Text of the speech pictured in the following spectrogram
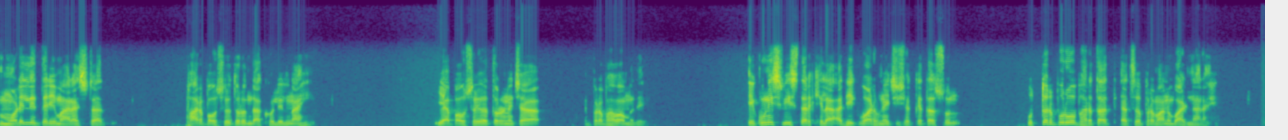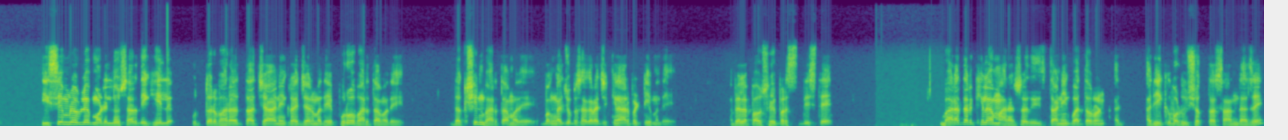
मॉडेलने तरी महाराष्ट्रात फार पावसाळी वातावरण दाखवलेलं नाही. या पावसाळी वातावरणाच्या प्रभावामध्ये एकोणीस वीस तारखेला अधिक वाढ होण्याची शक्यता असून उत्तर पूर्व भारतात याचं प्रमाण वाढणार आहे. ई सी एम डब्ल्यू मॉडेलनुसार देखील उत्तर भारताच्या अनेक राज्यांमध्ये पूर्व भारतामध्ये दक्षिण भारतामध्ये बंगालच्या उपसागराच्या किनारपट्टीमध्ये आपल्याला पावसाळी परिस्थिती दिसते. बारा तारखेला महाराष्ट्रातील स्थानिक वातावरण अधिक वाढू शकतं असा अंदाज आहे.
